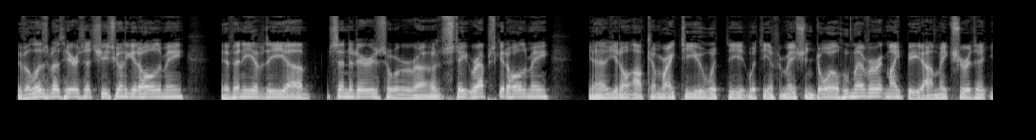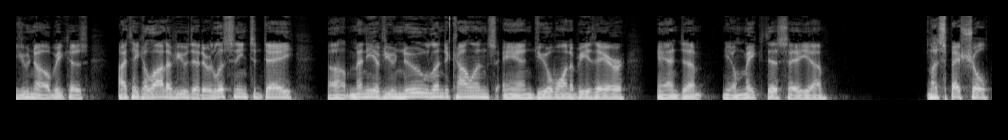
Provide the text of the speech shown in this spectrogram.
If Elizabeth hears it, she's going to get a hold of me. If any of the uh, senators or uh, state reps get a hold of me, yeah, you know, I'll come right to you with the with the information. Doyle, whomever it might be, I'll make sure that you know because I think a lot of you that are listening today, uh, many of you knew Linda Collins, and you'll want to be there and um, you know make this a uh, a special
